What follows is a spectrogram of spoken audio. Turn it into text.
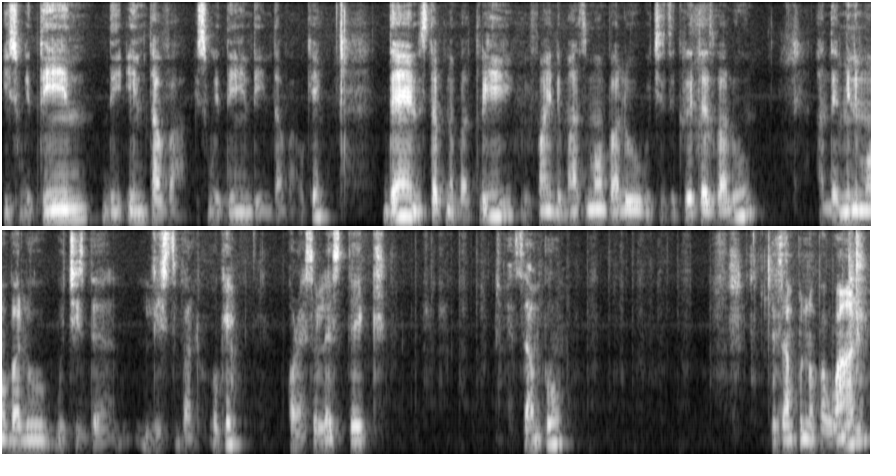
is within the interval. Is within the interval. Okay. Then step number three, we find the maximum value, which is the greatest value, and the minimum value, which is the least value okay? All right so let's take example. Example number one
